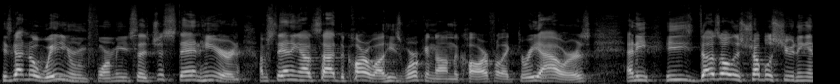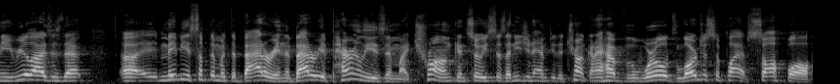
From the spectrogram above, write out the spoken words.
He's got no waiting room for me. He says, Just stand here. And I'm standing outside the car while he's working on the car for like three hours. And he, he does all this troubleshooting and he realizes that uh, maybe it's something with the battery, and the battery apparently is in my trunk. And so he says, I need you to empty the trunk. And I have the world's largest supply of softball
